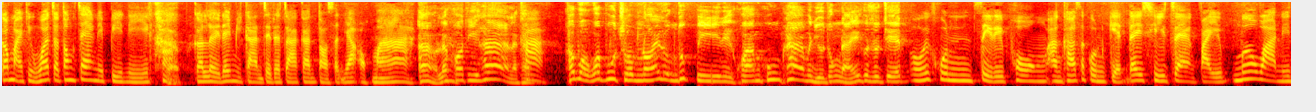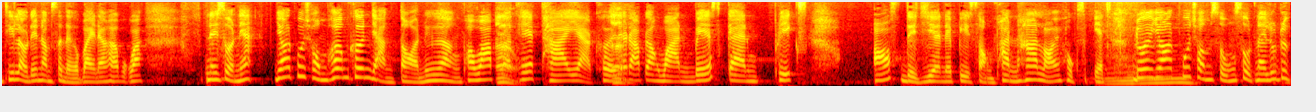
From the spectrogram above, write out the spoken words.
ก็หมายถึงว่าจะต้องแจ้งในปีนี้ค่ะ ครับ ก็เลยได้มีการเจรจาการต่อสัญญาออกมา อ้าวแล้วข้อที่ห้าล่ะครับค่ะ เขาบอกว่าผู้ชมน้อยลงทุกปีเนี่ยความคุ้มค่ามันอยู่ตรงไหนคุณสุจิตรโอ้ยคุณสิริพงษ์อังคาสกุลเกียรติได้ชี้แจงไปเมื่อวานนี้ที่เราได้นำเสนอไปนะคะ บอกว่าในส่วนเนี้ยยอดผู้ชมเพิ่มขึ้นอย่างต่อเนื่อง เพราะว่าอ้าวประเทศไทยอะเคยอะได้รับรางวัล Best Grand Prix of the Year ในปี 2561 ด้วยยอดผู้ชมสูงสุดในฤดู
